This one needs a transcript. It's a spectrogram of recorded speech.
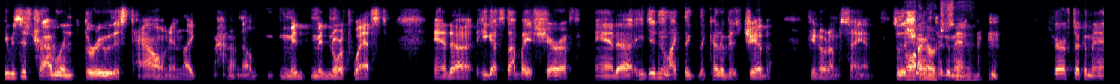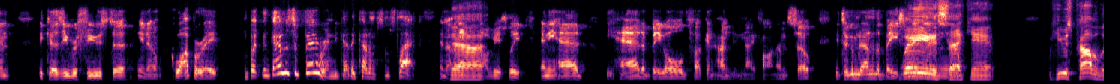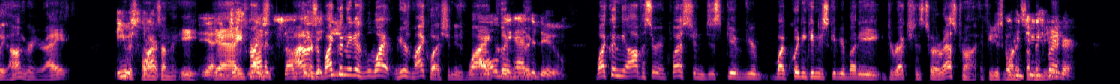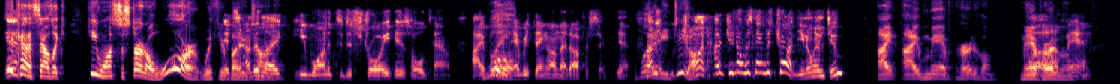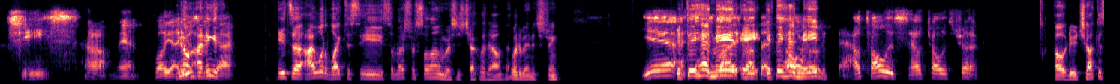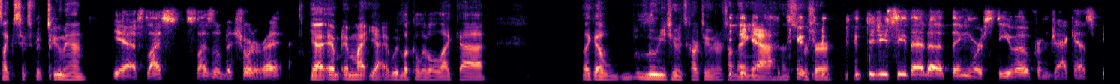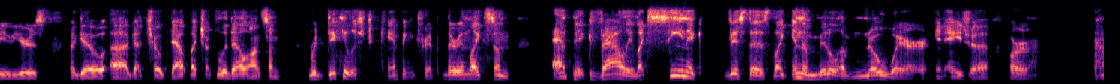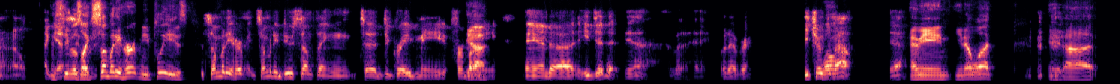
he was just traveling through this town in like i don't know mid mid northwest and uh, he got stopped by a sheriff and uh, he didn't like the, the cut of his jib if you know what i'm saying so the oh, sheriff took him in saying. sheriff took him in because he refused to you know cooperate but the guy was a veteran you got to cut him some slack and uh, Yeah. obviously and he had he had a big old fucking hunting knife on him so he took him down to the basement Wait a and, you know, second. He was probably hungry, right? He was just wanted starving something to eat. Yeah, he yeah. just he's probably wanted just- something I don't to Why couldn't eat. they just? well, Why? Here's my question: Is why all they had the- to do why couldn't the officer in question just give your why couldn't he just give your buddy directions to a restaurant if he just wanted something to eat? cheeseburger It kind of sounds like he wants to start a war with your it buddy sounded John. like he wanted to destroy his whole town i blame Whoa. everything on that officer yeah what How did he do? john how did you know his name was john you know him too I I may have heard of him. May have heard oh of him. man jeez oh man well yeah You know, I think it's- It's a. I would have liked to see Sylvester Stallone versus Chuck Liddell. That would have been interesting. yeah If I they had made a- if they had made- though. how tall is how tall is chuck Oh, dude, Chuck is like six foot two, man. yeah Sly's Sly's a little bit shorter right Yeah, it, it might. Yeah, it would look a little like uh like a Looney Tunes cartoon or something. Yeah. Yeah, that's for sure. Did you see that uh, thing where Steve-O from Jackass a few years ago uh, got choked out by Chuck Liddell on some ridiculous camping trip? They're in like some epic valley, like scenic vistas, like in the middle of nowhere in Asia, or I don't know. I And guess Steve was like, "Somebody hurt me, please." somebody hurt me. Somebody do something to degrade me for Yeah. money, and uh, he did it. Yeah, but hey, whatever. He choked him out. Yeah. I mean, you know what? It uh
